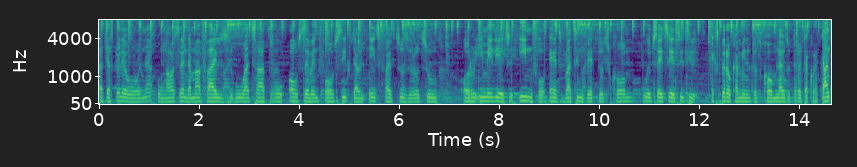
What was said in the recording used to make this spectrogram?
adjustwele wona ungawasenda ama-files ku-whatsapp ku-0746885202 or email yethu info at vatinvet com. Iwebsite yethu ithi experocamino.com la uzodownloada khona. Dank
